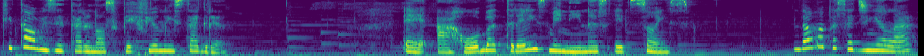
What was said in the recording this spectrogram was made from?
que tal visitar o nosso perfil no Instagram? É arroba 3 Meninas Edições. Dá uma passadinha lá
